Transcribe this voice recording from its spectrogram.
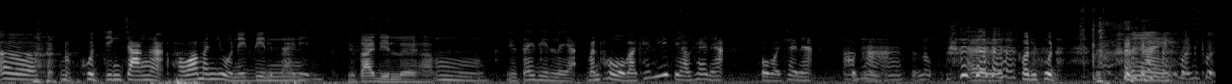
เออ แบบขุดจริงจังอะเพราะว่ามันอยู่ในดินใต้ดิน อยู่ใต้ดินเลยครับ อืมอยู่ใต้ดินเลยอะมันโผล่มาแค่นี้เดียวแค่เนี้ยโผล่มาแค่เนี้ยตอขุนดหามาสนุกเออคนขุดเหนื่อยคนขุด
